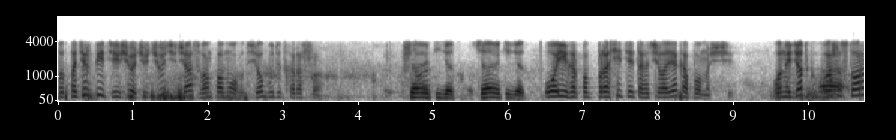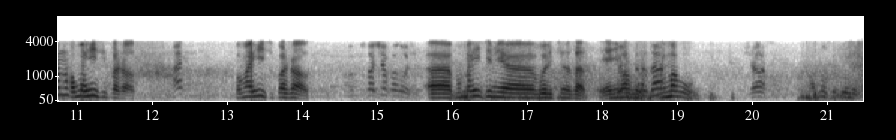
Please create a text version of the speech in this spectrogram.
П- Потерпите еще чуть-чуть, сейчас вам помогут, все будет хорошо. Человек идет. Человек идет. О, Игорь, попросите этого человека о помощи. Он идет в вашу А, сторону? Помогите, пожалуйста. Помогите, пожалуйста. Что, чем помочь? Э, помогите мне вылезти назад. Я не могу. Вылезти назад? Не могу. Сейчас. Одну секундочку.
